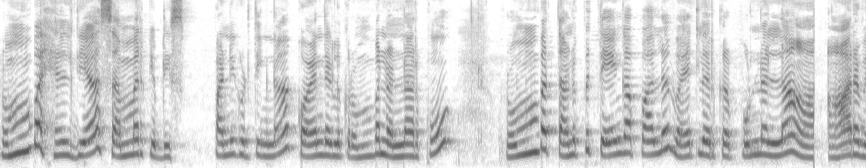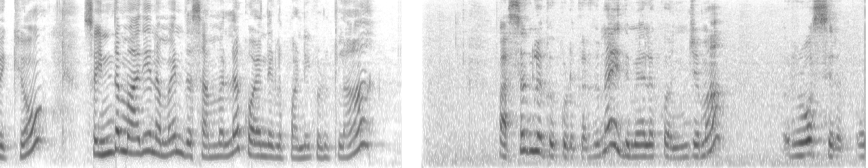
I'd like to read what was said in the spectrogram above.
ரொம்ப ஹெல்த்தியாக சம்மருக்கு இப்படி பண்ணி கொடுத்தீங்கன்னா குழந்தைங்களுக்கு ரொம்ப நல்லாயிருக்கும் ரொம்ப தணுப்பு தேங்காய் பால் வயிற்றில் இருக்கிற புண்ணெல்லாம் ஆ- ஆற வைக்கும். ஸோ இந்த மாதிரி நம்ம இந்த சம்மரில் குழந்தைங்களுக்கு பண்ணி கொடுக்கலாம். பசங்களுக்கு கொடுக்குறதுனா இது மேலே கொஞ்சமாக ரோஸ் சிரப்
